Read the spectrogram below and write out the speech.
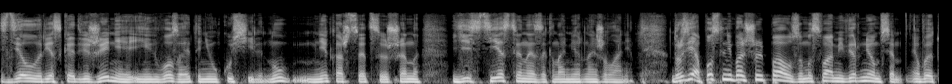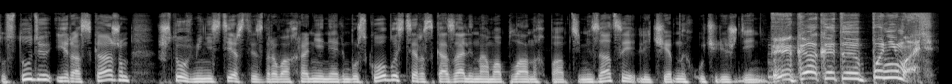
сделал резкое движение, и его за это не укусили. Ну, мне кажется, это совершенно естественное, закономерное желание. Друзья, после небольшого небольшой паузы мы с вами вернемся в эту студию и расскажем, что в Министерстве здравоохранения Оренбургской области рассказали нам о планах по оптимизации лечебных учреждений. И как это понимать?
